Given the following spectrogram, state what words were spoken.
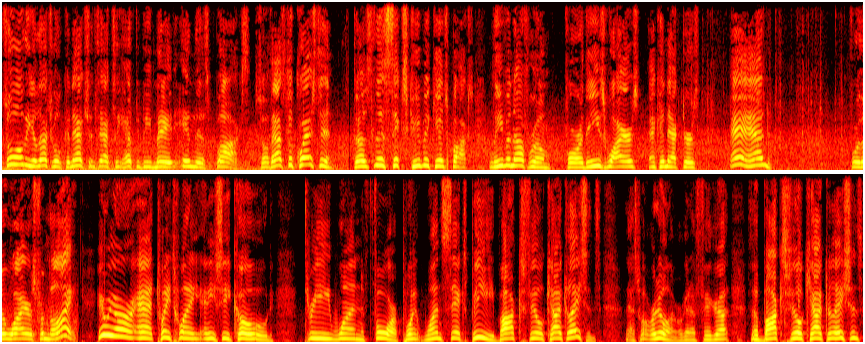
So all the electrical connections actually have to be made in this box. So that's the question. Does this 6 cubic inch box leave enough room for these wires and connectors and for the wires from the light? Here we are at 2020 NEC code 314.16b box fill calculations. That's what we're doing. We're going to figure out the box fill calculations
